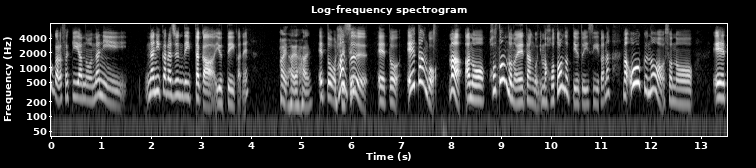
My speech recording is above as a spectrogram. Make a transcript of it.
方から先、あの、何、何から順でいったか言っていいかね？はいはいはい。えっと、まず、えっと、英単語。まあ、あの、ほとんどの英単語に、まあ、ほとんどって言うと言い過ぎかな。まあ、多くの、その、英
